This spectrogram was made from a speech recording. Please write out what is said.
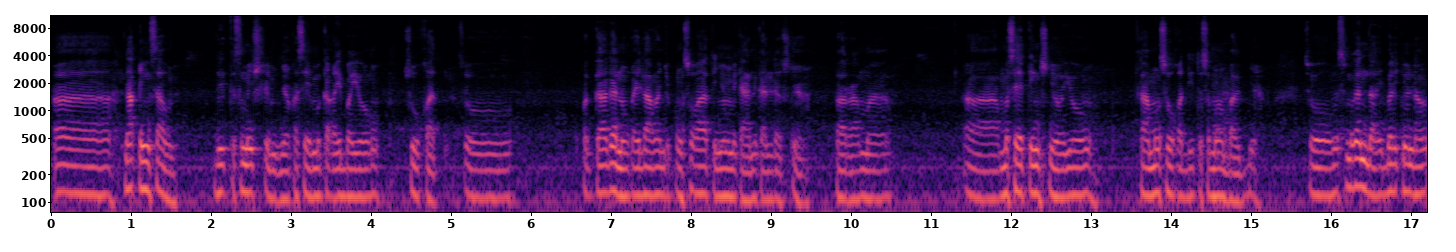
ah, knocking sound dito sa shrimp niya kasi magkakaiba yung sukat. So, pagka ganun, kailangan nyo pong sukatin yung mechanical dash niya para ma ah, ma-settings nyo yung tamang sukat dito sa mga valve niya. So, mas maganda, ibalik nyo lang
